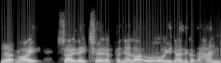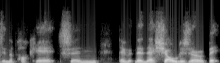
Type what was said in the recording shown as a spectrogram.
Yeah. Right. So they turn up and they're like, oh, you know, they've got their hands in the pockets and they, their, their shoulders are a bit,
